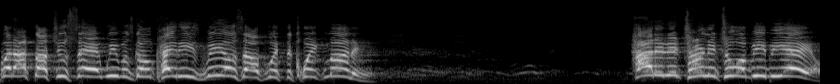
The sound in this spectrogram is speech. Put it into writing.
But I thought you said we was to pay these bills off with the quick money. How did it turn into a BBL?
